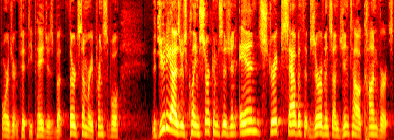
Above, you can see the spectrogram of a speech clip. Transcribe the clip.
450 pages, but third summary principle. The Judaizers claim circumcision and strict Sabbath observance on Gentile converts,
